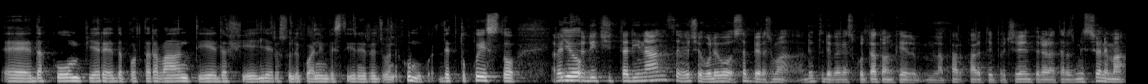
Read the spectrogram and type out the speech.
eh, da compiere, da portare avanti e da scegliere sulle quali investire in regione. Comunque, detto questo... Reddito io... di cittadinanza, invece volevo sapere, insomma, ha detto di aver ascoltato anche la parte precedente della trasmissione, ma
